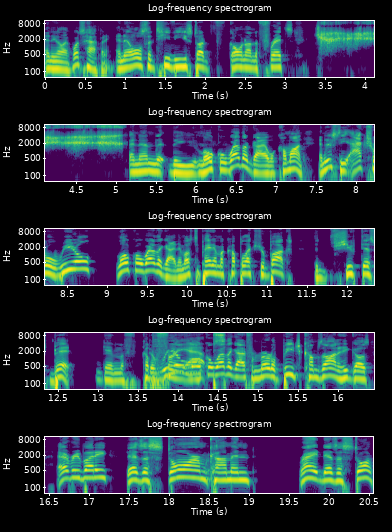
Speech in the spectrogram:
And you're like, "What's happening?" And then all of a sudden TV start going on the fritz. And then the, the local weather guy will come on, and it's the actual real local weather guy. They must have paid him a couple extra bucks to shoot this bit. Give him a couple the real local weather guy from Myrtle Beach comes on and he goes, "Everybody, there's a storm coming. Right? There's a storm."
